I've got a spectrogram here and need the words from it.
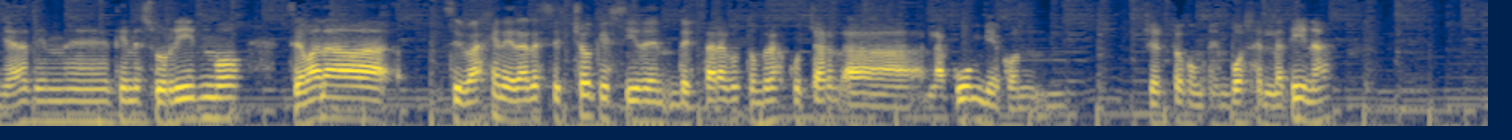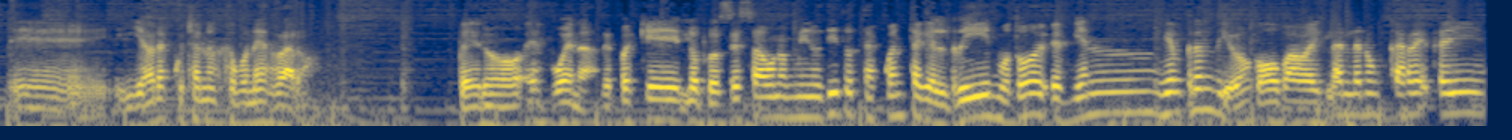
Ya tiene, tiene su ritmo. Se van a. Se va a generar ese choque sí de, de estar acostumbrado a escuchar la, la cumbia con cierto Con- en voces latinas. Eh, y ahora escucharlo en japonés es raro. Pero es buena. Después que lo procesas unos minutitos te das cuenta que el ritmo todo es bien bien prendido como para bailarle en un carrete ahí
